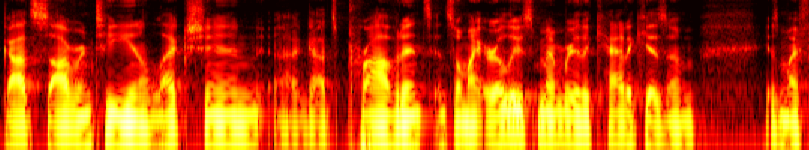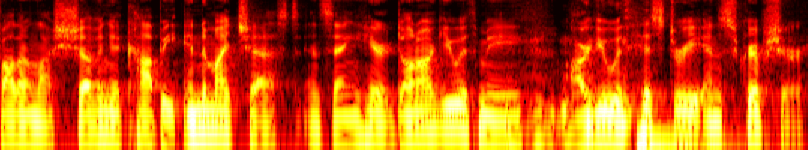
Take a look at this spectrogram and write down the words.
God's sovereignty and election, uh, God's providence. And so my earliest memory of the catechism is my father-in-law shoving a copy into my chest and saying, "Here, don't argue with me. argue with history and scripture."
